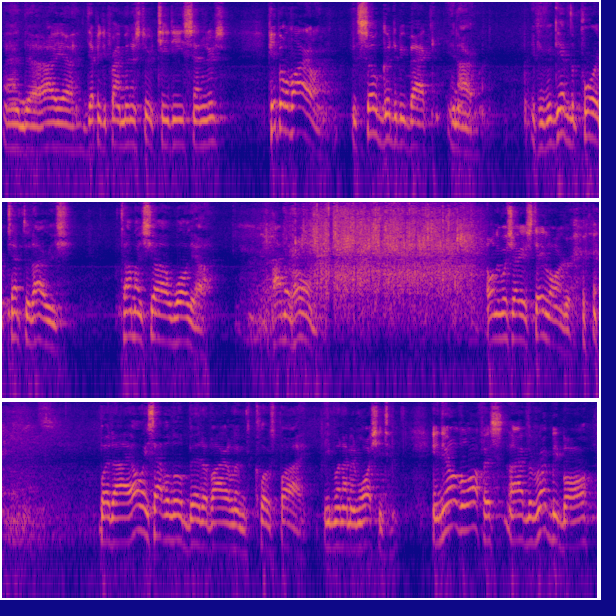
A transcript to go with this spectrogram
and uh, I, uh, Deputy Prime Minister, TD, Senators, people of Ireland, it's so good to be back in Ireland. If you forgive the poor attempted Irish, Tamasha Walia, I'm at home. Only wish I could stay longer. but I always have a little bit of Ireland close by, even when I'm in Washington. In the Oval Office, I have the rugby ball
